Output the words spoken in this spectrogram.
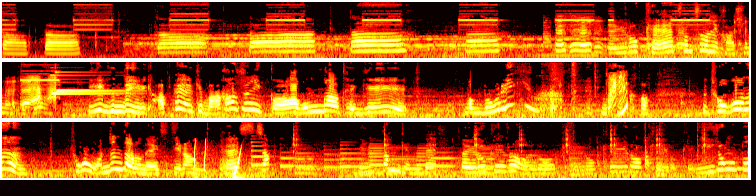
딱딱 따따따따 이렇게 천천히 가시면 되고 이게 근데 이렇게 앞에 이렇게 막아주니까 뭔가 되게 막 놀이기구 같아 뭔가 저거는 저건 완전 다르네 XD랑 S작 1단계인데 자 이렇게 해서 이렇게 이렇게 이렇게 이렇게 이 정도?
